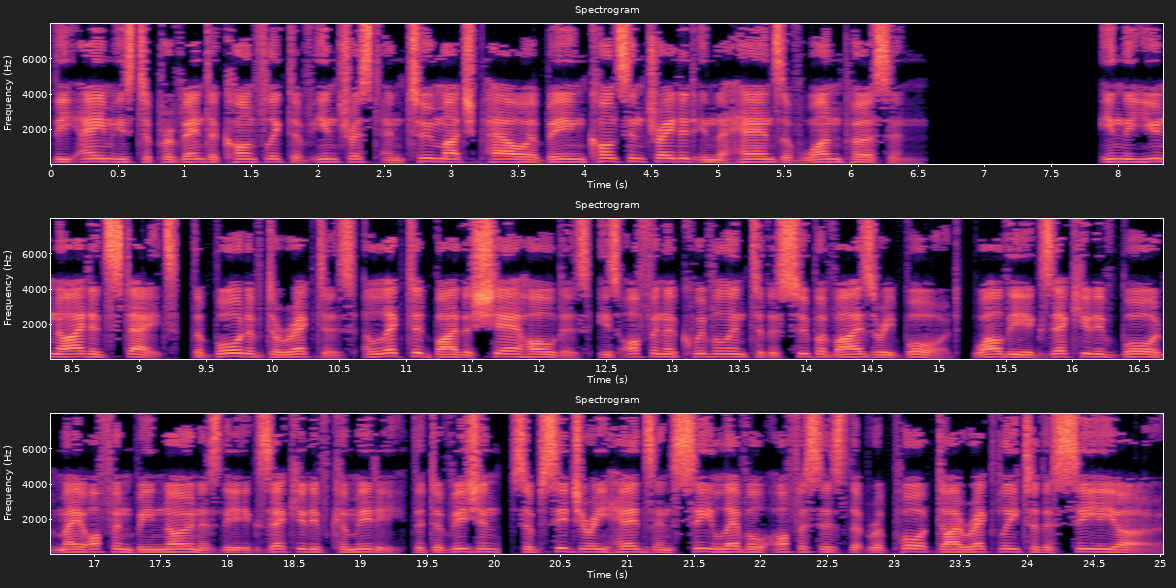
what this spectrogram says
The aim is to prevent a conflict of interest and too much power being concentrated in the hands of one person. In the United States, the board of directors elected by the shareholders is often equivalent to the supervisory board, while the executive board may often be known as the executive committee the division, subsidiary heads and C-level officers that report directly to the CEO.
